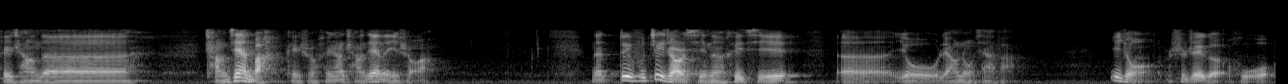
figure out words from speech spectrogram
非常的常见吧，可以说非常常见的一手啊。那对付这招棋呢，黑棋呃有两种下法，一种是这个虎，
